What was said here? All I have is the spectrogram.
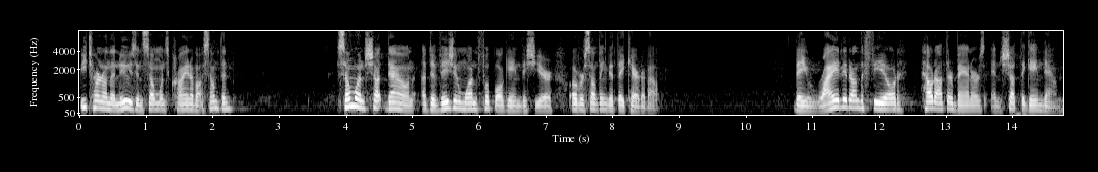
you turn on the news and someone's crying about something. Someone shut down a Division 1 football game this year over something that they cared about. They rioted on the field, held out their banners and shut the game down.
